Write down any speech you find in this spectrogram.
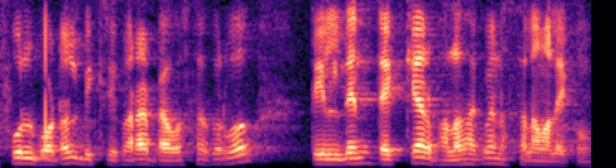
ফুল বটল বিক্রি করার ব্যবস্থা করব। টিল দেন টেক কেয়ার ভালো থাকবেন, আসসালামু আলাইকুম।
